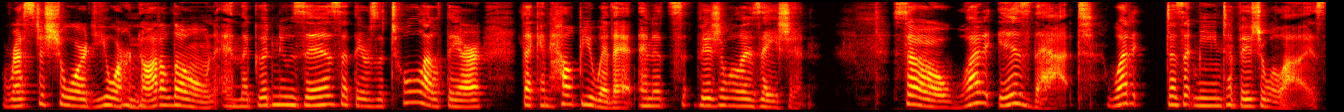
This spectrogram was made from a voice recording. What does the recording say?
rest assured you are not alone. And the good news is that there's a tool out there that can help you with it, and it's visualization. So, what is that? What does it mean to visualize?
